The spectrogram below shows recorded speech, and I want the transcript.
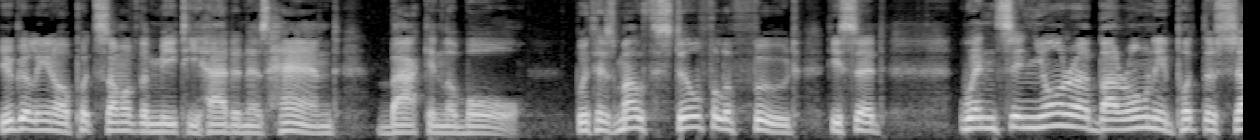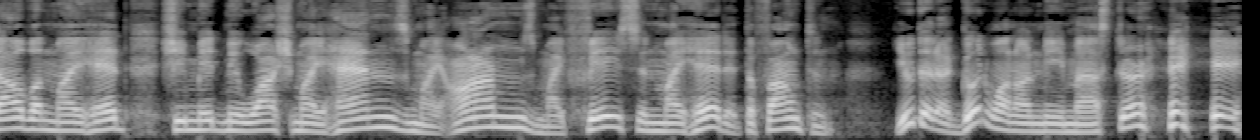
Ugolino put some of the meat he had in his hand back in the bowl. With his mouth still full of food, he said, When Signora Baroni put the salve on my head, she made me wash my hands, my arms, my face, and my head at the fountain. You did a good one on me, master. He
